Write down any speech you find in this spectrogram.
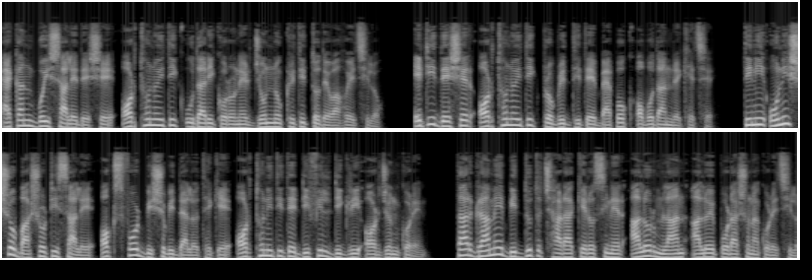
একানব্বই সালে দেশে অর্থনৈতিক উদারীকরণের জন্য কৃতিত্ব দেওয়া হয়েছিল। এটি দেশের অর্থনৈতিক প্রবৃদ্ধিতে ব্যাপক অবদান রেখেছে। তিনি উনিশশো বাষট্টি সালে অক্সফোর্ড বিশ্ববিদ্যালয় থেকে অর্থনীতিতে ডিফিল ডিগ্রি অর্জন করেন। তার গ্রামে বিদ্যুৎ ছাড়া কেরোসিনের আলোর ম্লান আলোয় পড়াশোনা করেছিল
